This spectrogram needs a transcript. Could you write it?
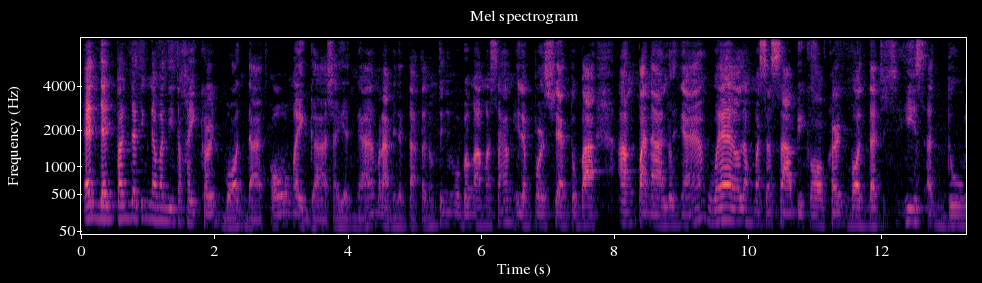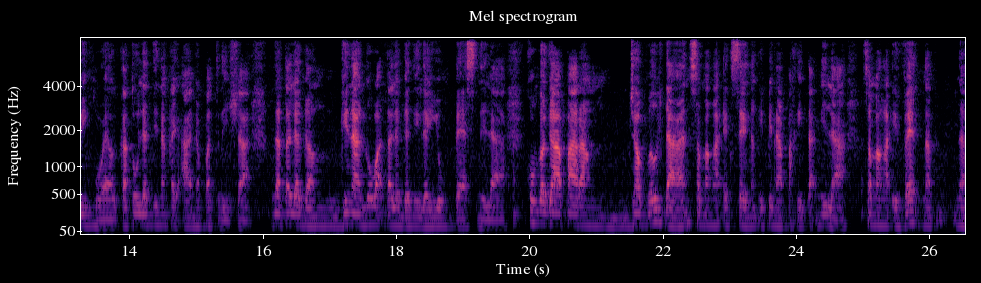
And then pagdating naman dito kay Kurt Bondat, oh my gosh, ayan nga, marami nagtatanong, tingin mo ba Mama Sam, ilang porsyento ba ang panalo niya? Well, ang masasabi ko, Kurt Bondat, he's a doing well. Katulad din ng kay Ana Patricia, na talagang ginagawa talaga nila yung best nila. Kumbaga parang job well done sa mga eksenang ipinapakita nila sa mga event na, na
